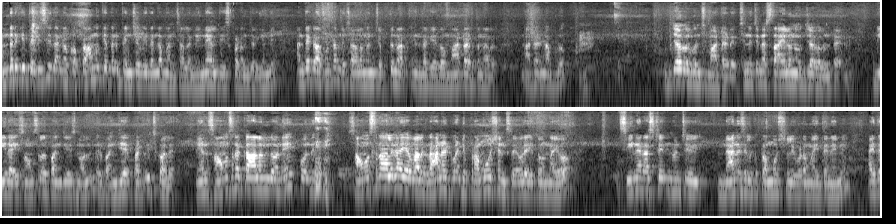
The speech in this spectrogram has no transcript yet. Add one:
అందరికీ తెలిసి దాని యొక్క ప్రాముఖ్యతను పెంచే విధంగా మనం చాలా నిర్ణయాలు తీసుకోవడం జరిగింది. అంతేకాకుండా మీరు చాలామంది చెప్తున్నారు ఇందాక ఏదో మాట్లాడుతున్నారు మాట్లాడినప్పుడు ఉద్యోగుల గురించి మాట్లాడే చిన్న చిన్న స్థాయిలోనే ఉద్యోగాలు ఉంటాయని. మీరు ఐదు సంవత్సరాలు పనిచేసిన వాళ్ళు మీరు పనిచే పట్టించుకోవాలి నేను సంవత్సర కాలంలోనే కొన్ని సంవత్సరాలుగా వాళ్ళకి రానటువంటి ప్రమోషన్స్ ఎవరైతే ఉన్నాయో సీనియర్ అసిస్టెంట్ నుంచి మేనేజర్లకు ప్రమోషన్లు ఇవ్వడం అయితేనేమి అయితే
